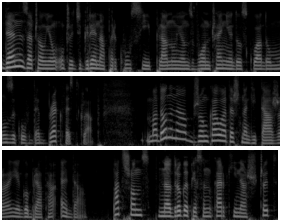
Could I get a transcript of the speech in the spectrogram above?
Den zaczął ją uczyć gry na perkusji, planując włączenie do składu muzyków The Breakfast Club. Madonna brząkała też na gitarze jego brata Eda. Patrząc na drogę piosenkarki na szczyt,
